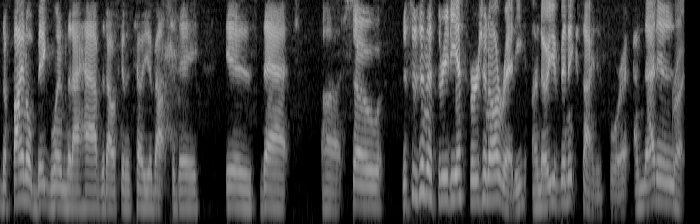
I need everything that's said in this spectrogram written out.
the final big one that I have that I was going to tell you about today is that uh, so this is in the 3DS version already. I know you've been excited for it, and that is Right.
